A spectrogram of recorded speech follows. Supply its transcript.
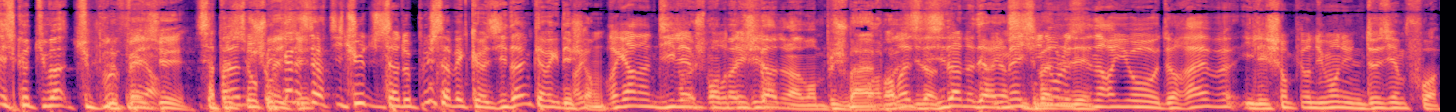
et ce que tu vas, tu peux Le faire. C'est pas même chose. Quelle certitude ça de plus avec euh, Zidane qu'avec Deschamps Regarde un Ah, dilemme Je parle pour Deschamps. Zidane, là. En plus, je Bah, pas Zidane. Zidane derrière. Imaginons le scénario de rêve, il est champion du monde une deuxième fois.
